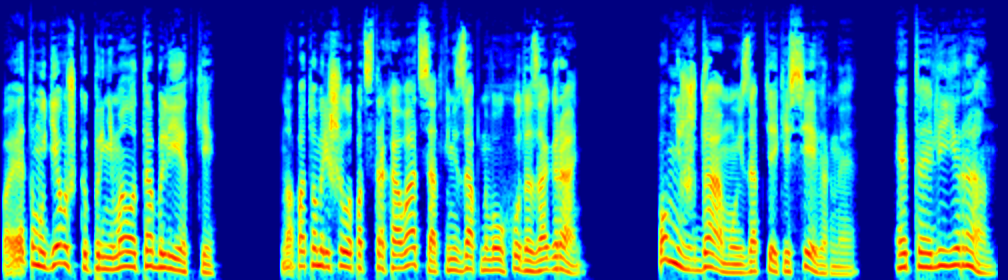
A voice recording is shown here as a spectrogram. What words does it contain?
Поэтому девушка принимала таблетки, а потом решила подстраховаться от внезапного ухода за грань. Помнишь даму из аптеки «Северная»? Это Лиеран.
